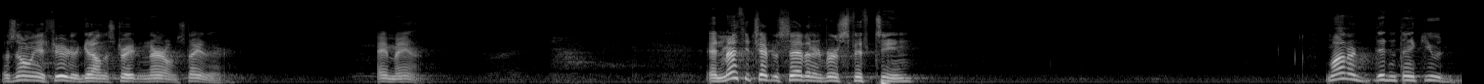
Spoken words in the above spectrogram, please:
There's only a few that get on the straight and narrow and stay there. Amen. In Matthew chapter 7 and verse 15, Mona didn't think you would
